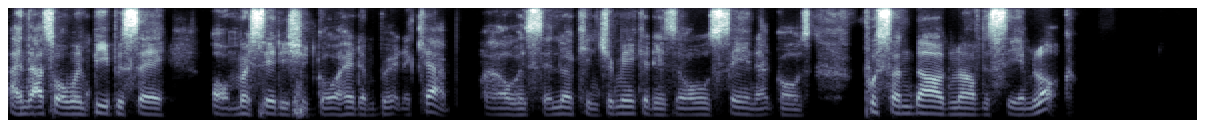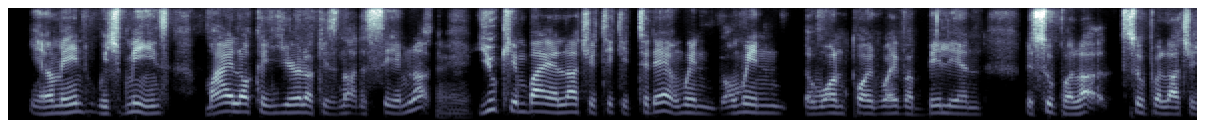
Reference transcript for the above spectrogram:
and that's why when people say, "Oh, Mercedes should go ahead and break the cap," I always say, "Look, in Jamaica, there's an old saying that goes, puss and dog now have the same luck." You know what I mean? Which means my luck and your luck is not the same luck. Same. You can buy a lottery ticket today and win and win the one point whatever billion the super lot, super lottery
